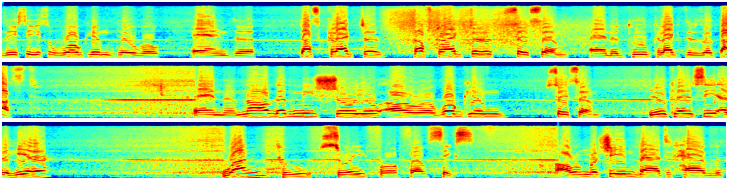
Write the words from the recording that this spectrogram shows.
This is vacuum tube and uh, dust collector, dust collector system and to collect the dust. And now let me show you our vacuum system. You can see at here, One, two, three, four, five, six. Our machine bed have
